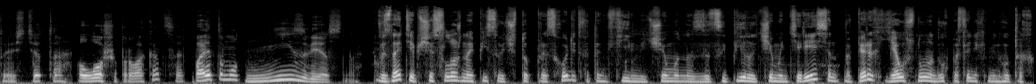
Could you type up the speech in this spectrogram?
То есть это ложь и провокация. Поэтому неизвестно. Вы знаете, вообще сложно описывать, что происходит в этом фильме, чем он нас зацепил и чем интересен. Во-первых, я уснул на двух последних минутах.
